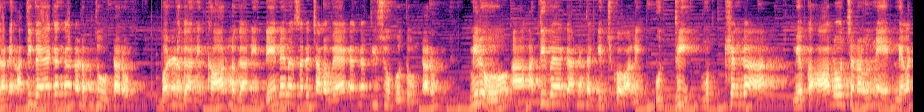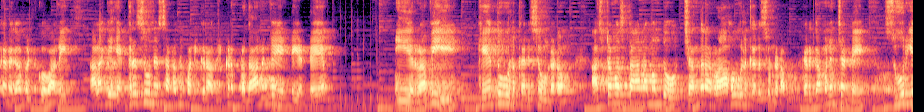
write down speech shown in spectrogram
దాన్ని అతి వేగంగా నడుపుతూ ఉంటారు. బళ్ళు కానీ కార్లు కానీ దేనైనా సరే చాలా వేగంగా తీసుకుపోతూ ఉంటారు. మీరు ఆ అతి వేగాన్ని తగ్గించుకోవాలి. బుద్ధి ముఖ్యంగా మీ యొక్క ఆలోచనల్ని నిలకడగా పెట్టుకోవాలి. అలాగే అగ్రెసివ్నెస్ అన్నది పనికిరాదు. ఇక్కడ ప్రధానంగా ఏంటి అంటే ఈ రవి కేతువులు కలిసి ఉండడం అష్టమ స్థానమందు చంద్ర రాహువులు కలిసి ఉండడం. ఇక్కడ గమనించండి సూర్య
